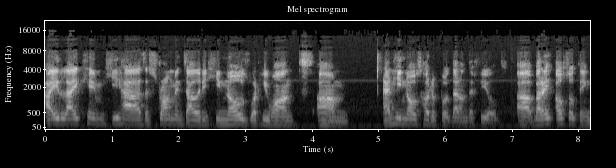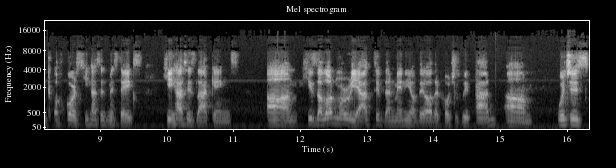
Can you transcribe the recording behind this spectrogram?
I like him. He has a strong mentality. He knows what he wants, um, and he knows how to put that on the field. Uh, but I also think, of course, he has his mistakes. He has his lackings. Um, he's a lot more reactive than many of the other coaches we've had, um, which is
